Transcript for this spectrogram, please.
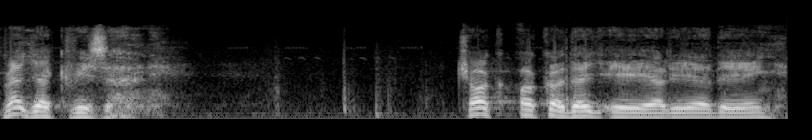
megyek vizelni. Csak akad egy éjjeli edény.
